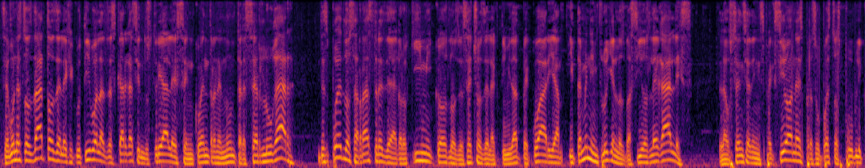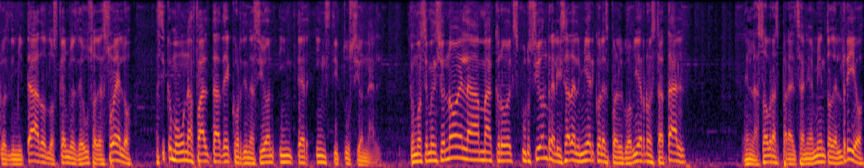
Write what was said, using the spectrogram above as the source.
Según estos datos del Ejecutivo, las descargas industriales se encuentran en un tercer lugar. Después los arrastres de agroquímicos, los desechos de la actividad pecuaria y también influyen los vacíos legales, la ausencia de inspecciones, presupuestos públicos limitados, los cambios de uso de suelo, así como una falta de coordinación interinstitucional. Como se mencionó en la macroexcursión realizada el miércoles por el gobierno estatal, en las obras para el saneamiento del río,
